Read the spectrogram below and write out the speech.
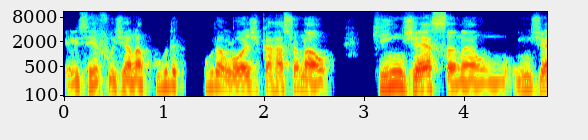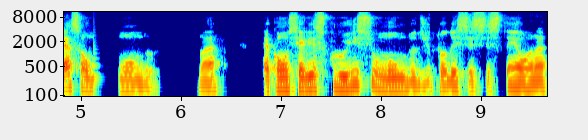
Ele se refugia na pura, pura lógica racional, que ingessa, né, ingessa o mundo, não é? É como se ele excluísse o mundo de todo esse sistema, né?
